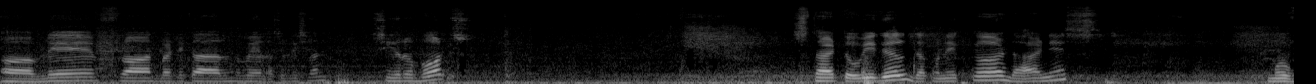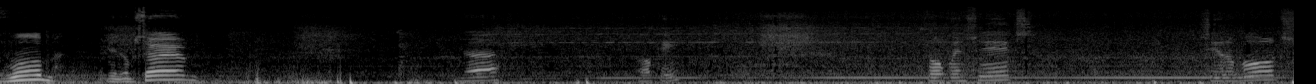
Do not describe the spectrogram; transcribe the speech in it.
Of left front vertical wheel acceleration 0 volts. Start to wiggle the connector the harness. Move move then observe the okay. 2.6 0 volts.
